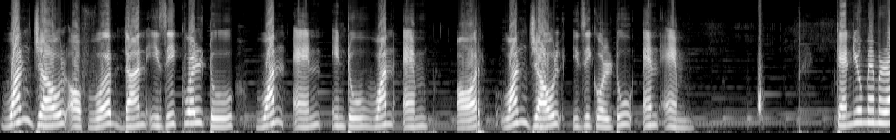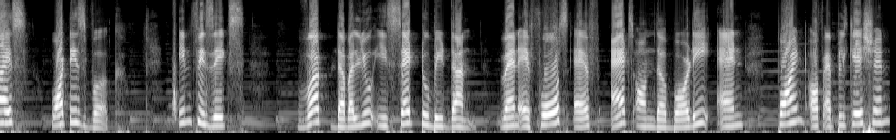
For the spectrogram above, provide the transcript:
1 joule of work done is equal to 1 N into 1 M or 1 joule is equal to Nm. Can you memorize what is work? In physics, work W is said to be done when a force F acts on the body and point of application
